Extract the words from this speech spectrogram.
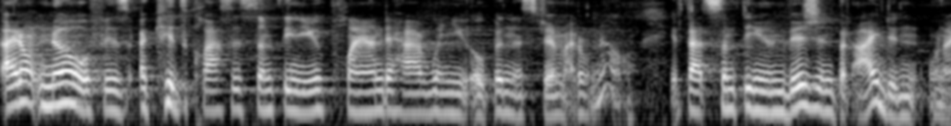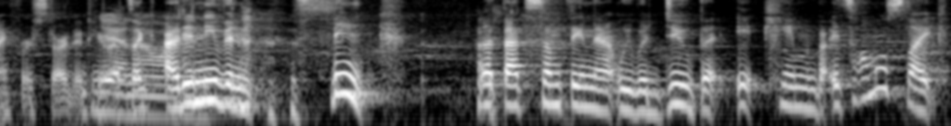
I don't know if is, a kids class is something you plan to have when you open this gym. I don't know if that's something you envisioned, but I didn't when I first started here. Yeah, it's like I, I didn't even think that that's something that we would do, but it came about. It's almost like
